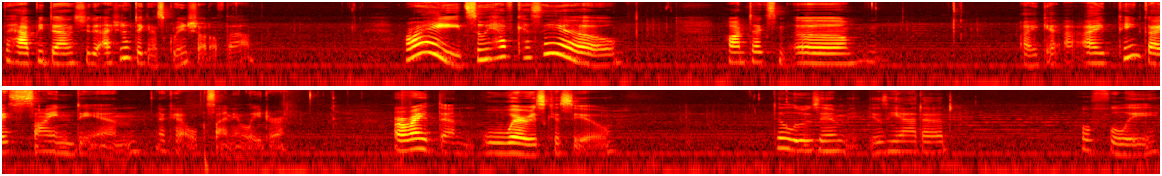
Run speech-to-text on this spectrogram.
The happy dance should I should have taken a screenshot of that. Right, so we have Cassio. Contacts. Uh, I get I think I signed in. Okay, I'll sign in later. Alright then, where is Cassio? Did lose him? Is he added? Hopefully.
